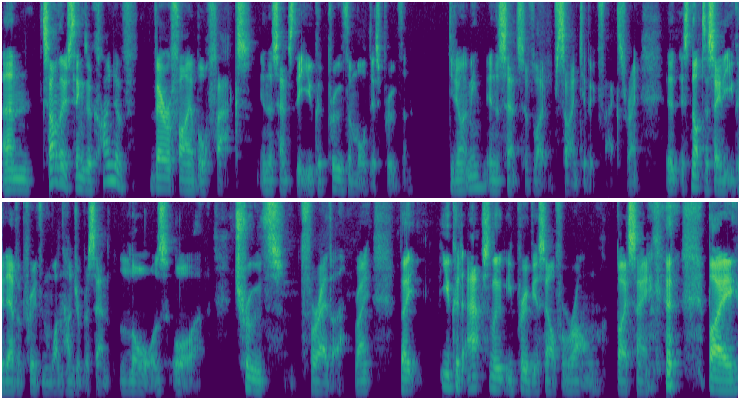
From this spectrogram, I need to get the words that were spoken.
Um, some of those things are kind of verifiable facts in the sense that you could prove them or disprove them. Do you know what I mean? In the sense of like scientific facts, right? It's not to say that you could ever prove them 100% laws or truths forever, right? But you could absolutely prove yourself wrong by saying by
